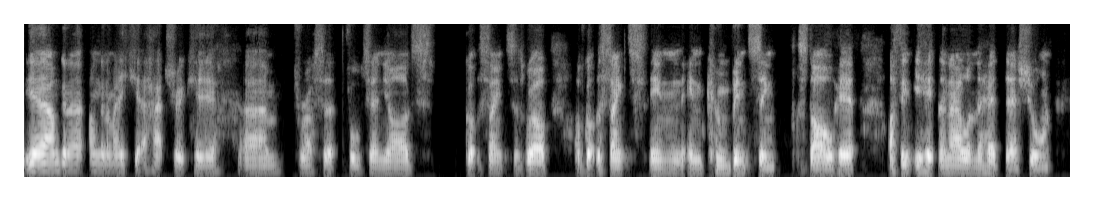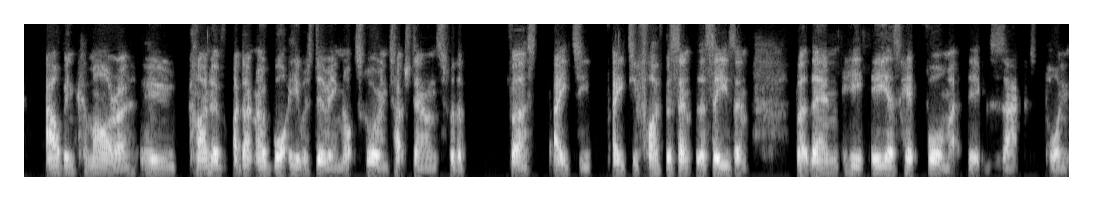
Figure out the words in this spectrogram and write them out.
Yeah, I'm gonna I'm gonna make it a hat trick here um, for us at full ten yards. Got the Saints as well. I've got the Saints in in convincing style here. I think you hit the nail on the head there, Sean. Alvin Kamara, who kind of I don't know what he was doing, not scoring touchdowns for the first 80 85 percent of the season, but then he he has hit form at the exact point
